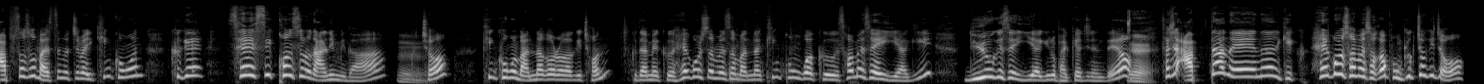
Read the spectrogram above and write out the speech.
앞서서 말씀드렸지만 이 킹콩은 크게 세 시퀀스로 나뉩니다. 음. 그렇죠? 킹콩을 만나러 가기 전, 그다음에 그 해골섬에서 만난 킹콩과 그 섬에서의 이야기, 뉴욕에서의 이야기로 밝혀지는데요. 네. 사실 앞단에는 이렇게 해골섬에서가 본격적이죠.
